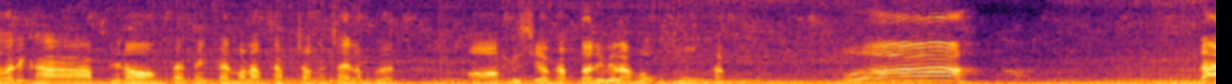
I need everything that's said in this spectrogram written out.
สวัสดีครับพี่น้องแฟนเพลงแฟนหมอลำครับ ช่องกันชัยลำเพลินอ๋อฟิเชียลครับ ตอนนี้เวลา6โมงครับ โอ้ดา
